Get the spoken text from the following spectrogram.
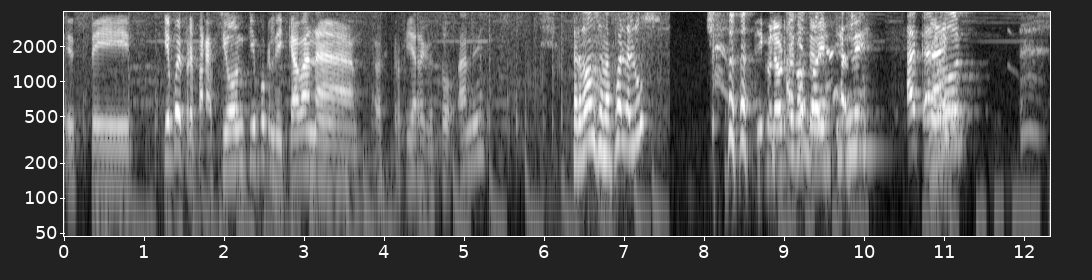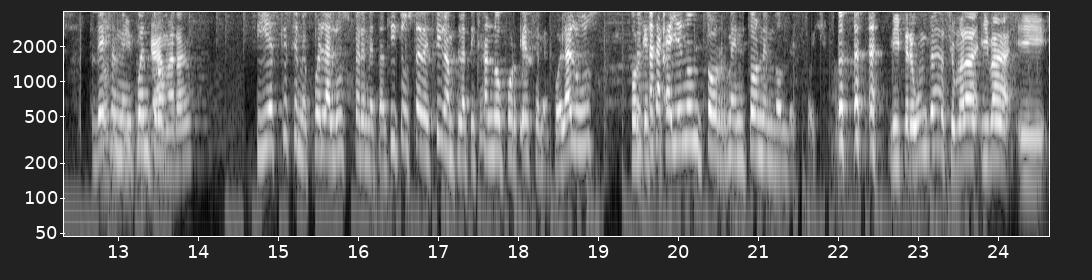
este, tiempo de preparación, tiempo que le dedicaban a. a creo que ya regresó Ale. Perdón, se me fue la luz. Híjole, ahorita no se ve, sale. Ah, Perdón. Déjenme encuentro. Cámara. Sí, es que se me fue la luz, espérenme tantito. Ustedes sigan platicando porque se me fue la luz, porque está cayendo un tormentón en donde estoy. Mi pregunta, Xiomara, iba, eh,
